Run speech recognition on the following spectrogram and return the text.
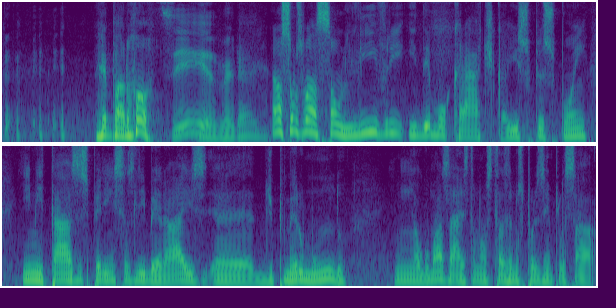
Reparou? Sim, é verdade. Nós somos uma nação livre e democrática. Isso pressupõe imitar as experiências liberais eh, de primeiro mundo em algumas áreas. Então, nós trazemos, por exemplo, essa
